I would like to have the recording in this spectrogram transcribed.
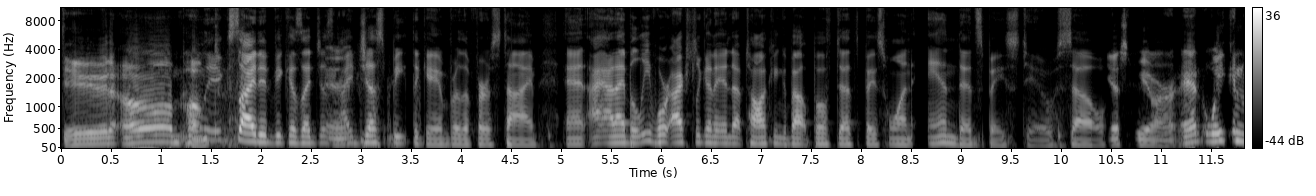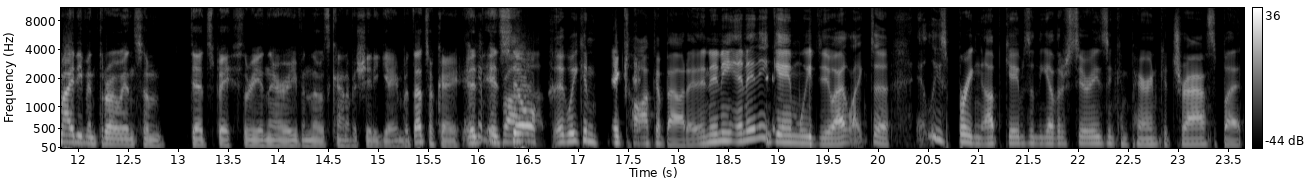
dude. Oh, I'm pumped. really excited because I just Yeah. I just beat the game for the first time, and I and I believe we're actually going to end up talking about both Dead Space One and Dead Space Two. So Yes, we are, and we can might even throw in some Dead Space Three in there, even though it's kind of a shitty game. But that's okay. it It, it's still. Like, we can it- talk about it. And any in any game we do, I like to at least bring up games in the other series and compare and contrast. But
